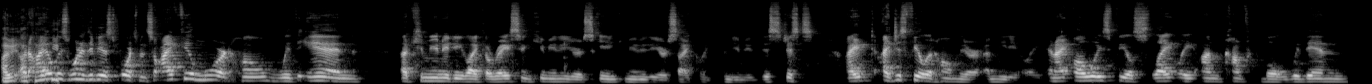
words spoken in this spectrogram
I, I but I always you... wanted to be a sportsman, so I feel more at home within a community like a racing community or a skiing community or cycling community. It's just I I just feel at home there immediately, and I always feel slightly uncomfortable within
